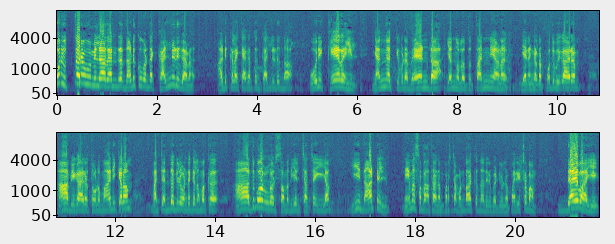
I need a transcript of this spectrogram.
ഒരു ഉത്തരവുമില്ലാതെ എന്റെ നടുക്കുകൊണ്ട് കല്ലിടുകയാണ്. അടുക്കളയ്ക്കകത്തും കല്ലിടുന്ന ഒരു കേരയിൽ ഞങ്ങൾക്കിവിടെ വേണ്ട എന്നുള്ളത് തന്നെയാണ് ജനങ്ങളുടെ പൊതുവികാരം. ആ വികാരത്തോട് മാനിക്കണം. മറ്റെന്തെങ്കിലും ഉണ്ടെങ്കിൽ നമുക്ക് ആ അതുപോലുള്ള ഒരു സമിതിയിൽ ചർച്ച ചെയ്യാം. ഈ നാട്ടിൽ നിയമസമാധാനം പ്രശ്നം ഉണ്ടാക്കുന്നതിന് വേണ്ടിയുള്ള പരിശ്രമം ദയവായി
